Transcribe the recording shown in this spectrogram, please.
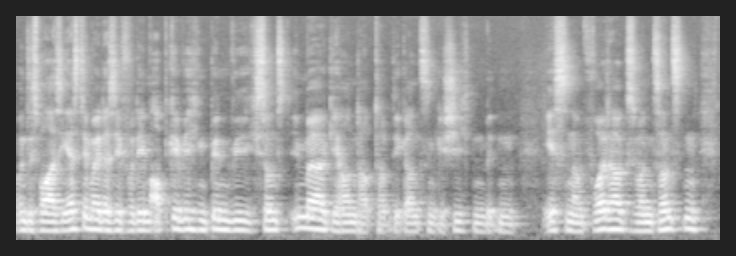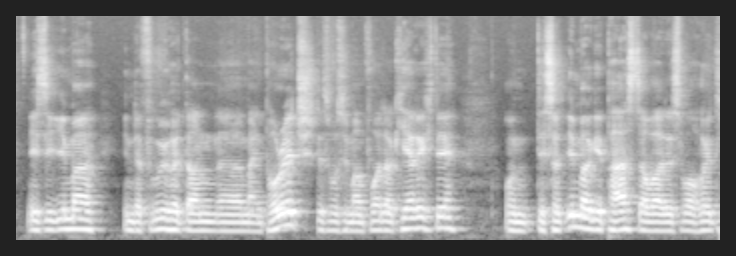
und es war das erste Mal, dass ich von dem abgewichen bin, wie ich sonst immer gehandhabt habe, die ganzen Geschichten mit dem Essen am Vortag. So ansonsten esse ich immer in der Früh halt dann äh, mein Porridge, das was ich mir am Vortag herrichte. Und das hat immer gepasst, aber das war halt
